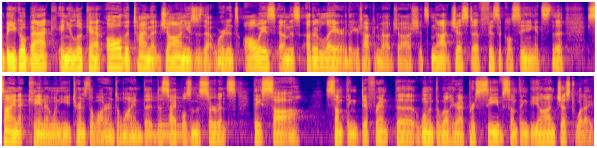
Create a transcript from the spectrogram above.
but you go back and you look at all the time that John uses that word, and it's always on this other layer that you're talking about, Josh. It's not just a physical seeing; it's the sign at Cana when he turns the water into wine. The disciples and the servants they saw something different. The woman at the well here, I perceived something beyond just what I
